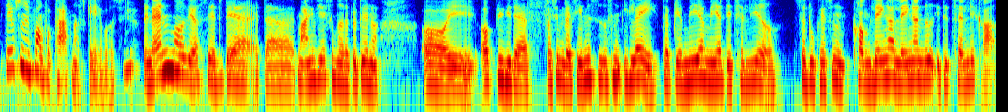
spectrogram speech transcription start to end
det er jo sådan en form for partnerskab også. Ja. En anden måde, vi også ser det, det er, at der er mange virksomheder, der begynder at øh, opbygge deres, for eksempel deres hjemmesider sådan i lag, der bliver mere og mere detaljeret, så du kan sådan komme længere og længere ned i detaljegrad.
